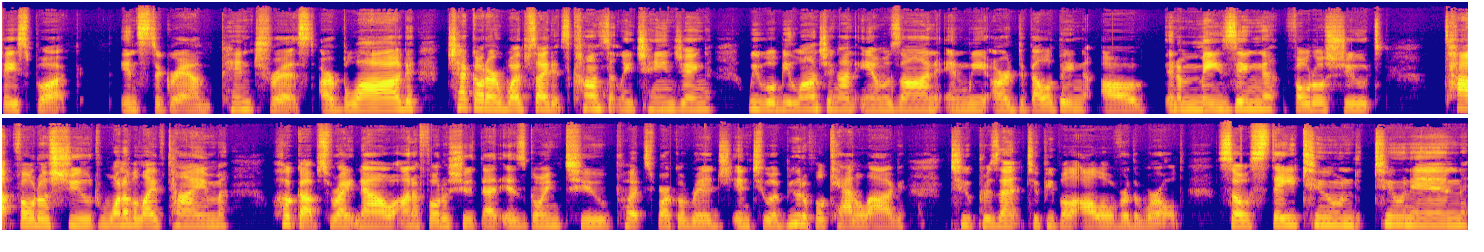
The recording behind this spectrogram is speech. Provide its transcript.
Facebook. Instagram, Pinterest, our blog. Check out our website. It's constantly changing we will be launching on Amazon and we are developing a, an amazing photo shoot, top photo shoot, one of a lifetime hookups right now on a photo shoot that is going to put Sparkle Ridge into a beautiful catalog to present to people all over the world. So stay tuned, tune in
